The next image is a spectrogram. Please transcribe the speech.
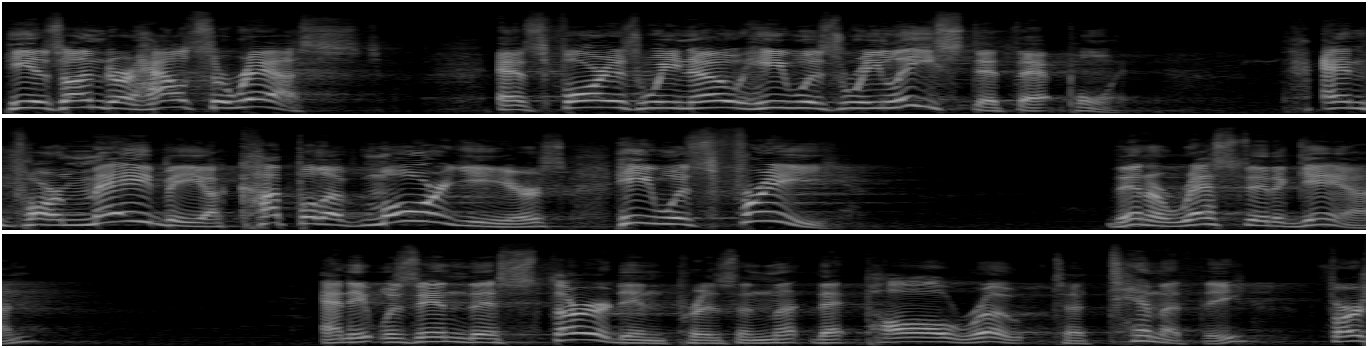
he is under house arrest. As far as we know, he was released at that point. And for maybe a couple of more years, he was free, then arrested again. And it was in this third imprisonment that Paul wrote to Timothy, 1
